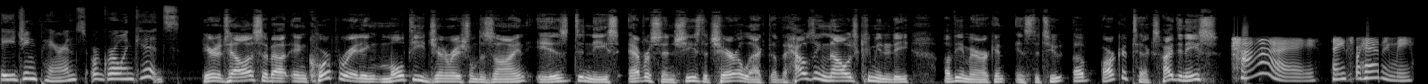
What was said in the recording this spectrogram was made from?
aging parents, or growing kids. Here to tell us about incorporating multi generational design is Denise Everson. She's the chair elect of the Housing Knowledge Community of the American Institute of Architects. Hi, Denise. Hi. Thanks for having me.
